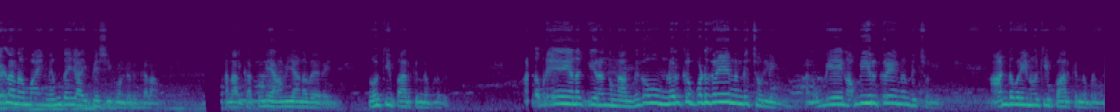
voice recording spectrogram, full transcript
ஏளனமாய் நிந்தையாய் பேசிக் கொண்டிருக்கலாம். ஆனால் கத்துடைய ஆவியானவரை நோக்கி பார்க்கின்ற பொழுது ஆண்டவரே எனக்கு இறங்கும் நான் மிகவும் நெருக்கப்படுகிறேன் என்று சொல்லி நான் உண்மையை நம்பி இருக்கிறேன் என்று சொல்லி ஆண்டவரை நோக்கி பார்க்கின்ற பொழுது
